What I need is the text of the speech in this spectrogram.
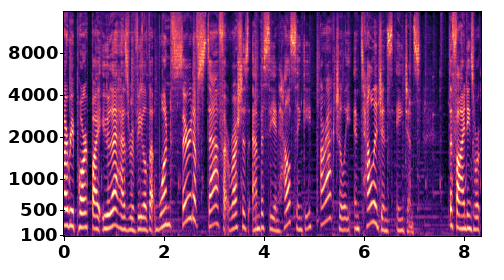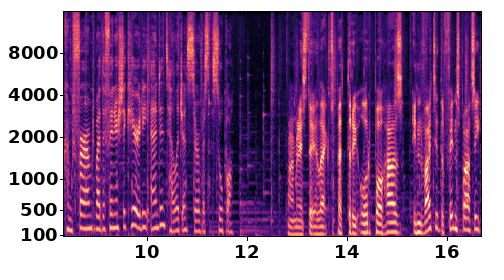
A report by Yle has revealed that one third of staff at Russia's embassy in Helsinki are actually intelligence agents. The findings were confirmed by the Finnish Security and Intelligence Service SUPO. Prime Minister elect Petteri Orpo has invited the Finns Party,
